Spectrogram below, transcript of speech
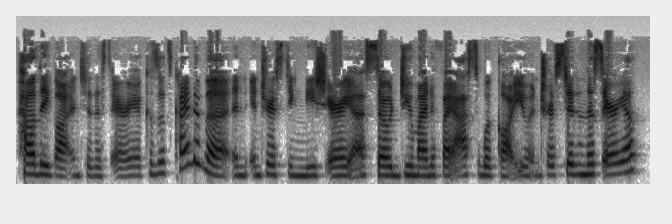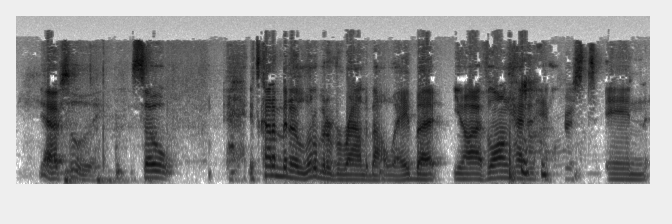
how they got into this area because it's kind of a, an interesting niche area. So, do you mind if I ask what got you interested in this area? Yeah, absolutely. So, it's kind of been a little bit of a roundabout way, but you know, I've long had an interest in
